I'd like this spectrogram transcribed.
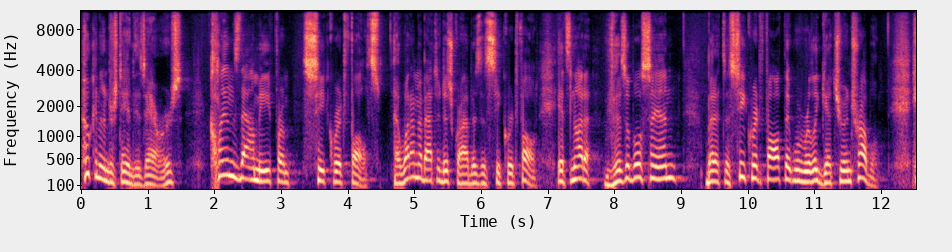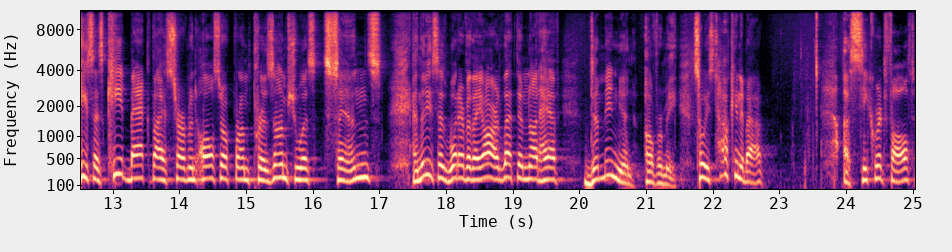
Who can understand his errors? Cleanse thou me from secret faults. Now, what I'm about to describe is a secret fault. It's not a visible sin, but it's a secret fault that will really get you in trouble. He says, Keep back thy servant also from presumptuous sins. And then he says, Whatever they are, let them not have dominion over me. So he's talking about a secret fault.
